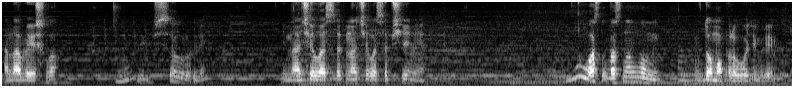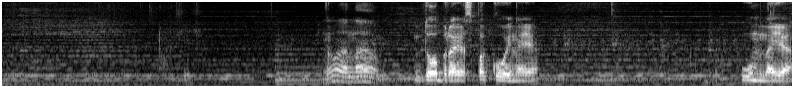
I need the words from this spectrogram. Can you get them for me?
Она вышла. Ну и все вроде. И началось, началось общение. Ну, в, основном в дома проводим время. Ну, она добрая, спокойная, умная,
